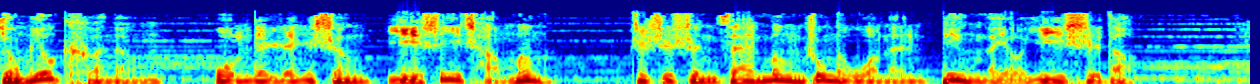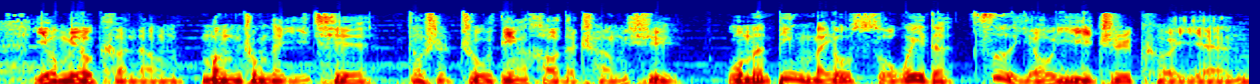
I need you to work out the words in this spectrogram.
有没有可能，我们的人生也是一场梦，只是身在梦中的我们并没有意识到？有没有可能，梦中的一切都是注定好的程序，我们并没有所谓的自由意志可言？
